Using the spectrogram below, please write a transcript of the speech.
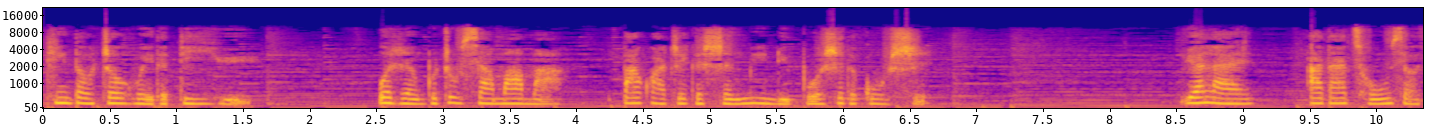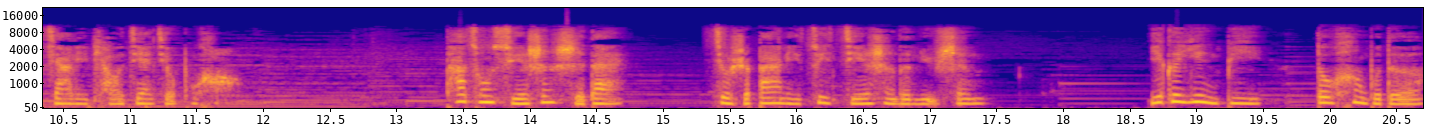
听到周围的低语，我忍不住向妈妈八卦这个神秘女博士的故事。原来，阿达从小家里条件就不好，她从学生时代就是班里最节省的女生，一个硬币都恨不得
